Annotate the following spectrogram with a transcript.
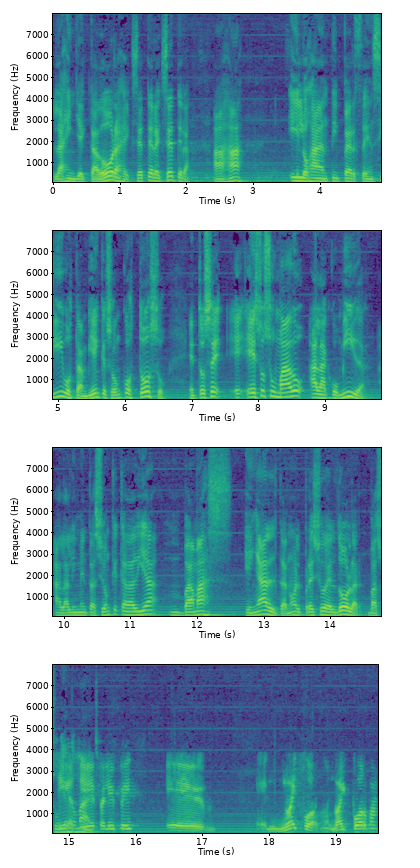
las inyectadoras, etcétera, etcétera. Ajá y los antihipertensivos también, que son costosos. Entonces, e, eso sumado a la comida, a la alimentación que cada día va más en alta, ¿no? El precio del dólar va subiendo sí, más. Felipe, eh, eh, no hay forma, no hay forma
